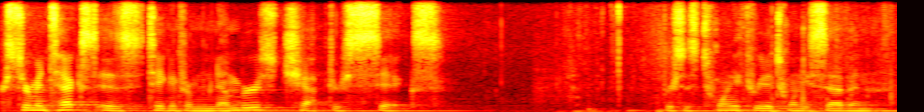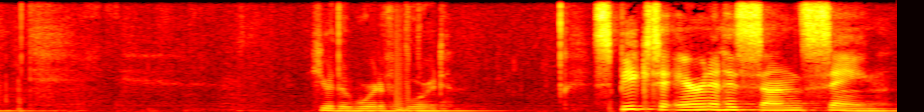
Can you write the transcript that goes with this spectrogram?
Our sermon text is taken from Numbers chapter 6, verses 23 to 27. Hear the word of the Lord. Speak to Aaron and his sons, saying,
